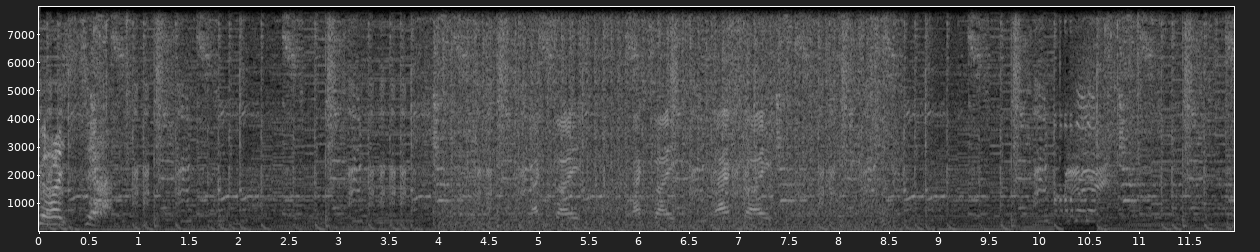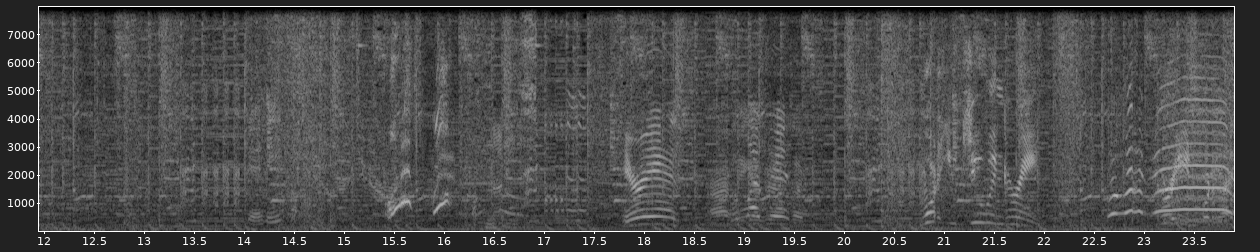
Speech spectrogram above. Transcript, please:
guys suck. Backside, backside, backside. Here he is. Alright, The we guys are legend. What are you doing, Green? Green, what did I...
